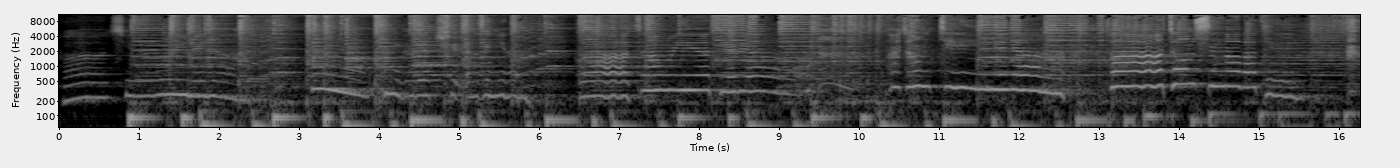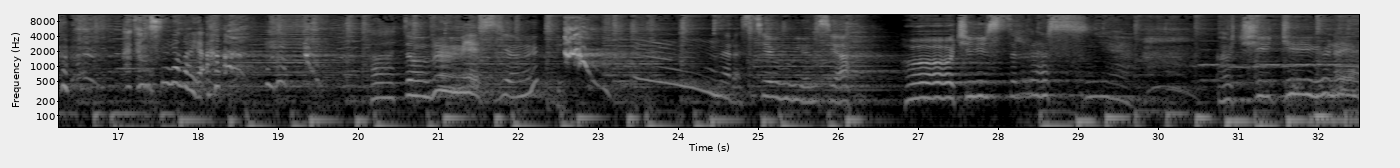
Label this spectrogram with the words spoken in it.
Поцелуй меня, горячий огня, потом я тебя, потом ты меня, потом снова ты, потом снова я. потом вместе мы расцелуемся. Очень страстные, очень дивные,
